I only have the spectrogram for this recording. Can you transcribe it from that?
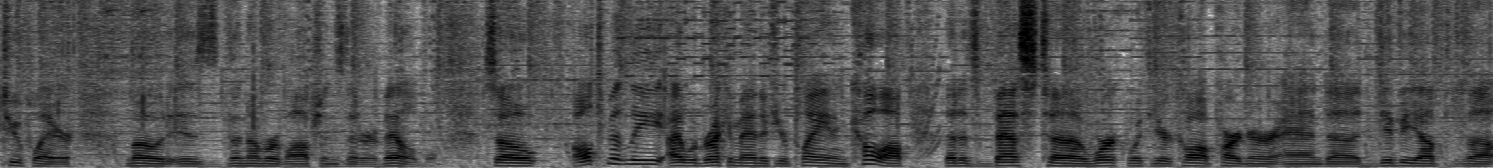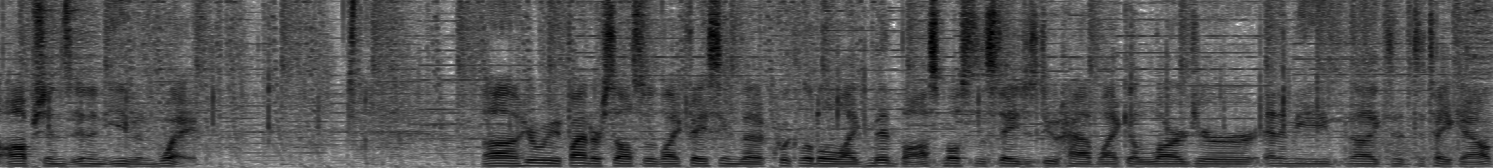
two player mode is the number of options that are available. So ultimately, I would recommend if you're playing in co-op that it's best to work with your co-op partner and uh, divvy up the options in an even way. Uh, here we find ourselves with like facing the quick little like mid boss. Most of the stages do have like a larger enemy like to, to take out.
